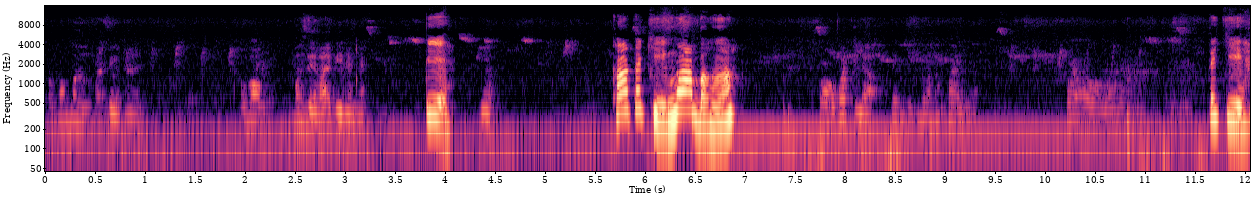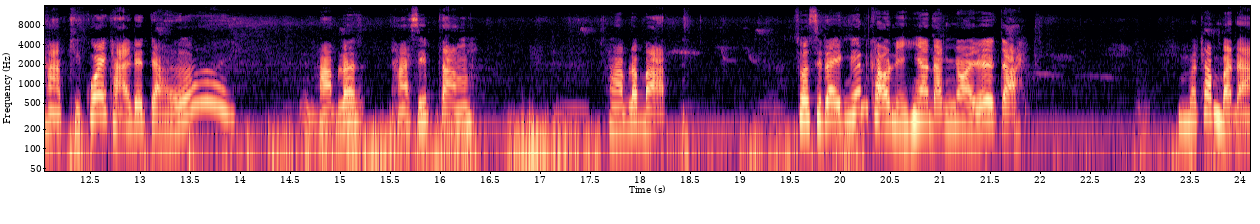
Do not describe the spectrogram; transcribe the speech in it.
เขาบอกมามาเสียเลยเขาบอกมาเสียหลายปีเลยไหมตีเขาตะขี่ง่วงบ่เหรอก็วัดแล้วเป็นเรื่องทั้งไฟแล้วไฟเอาเอาเอาตะกี้หาบขี่กล้วยขายเด้อจ้ะเอ้ยหาบละหาสิบตังค์หาบละบาท ส่วนสิได้เงินเขานี่เฮียดังหน่อยเด้จ้ะมาธรรมดา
